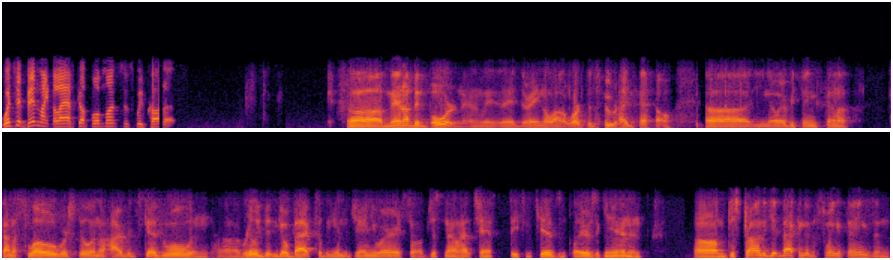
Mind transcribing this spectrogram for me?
what's it been like the last couple of months since we've caught up? Uh, man, I've been bored, man. They, there ain't a lot of work to do right now. Uh, you know, everything's kind of kind of slow. We're still in a hybrid schedule, and uh, really didn't go back till the end of January. So I've just now had a chance to see some kids and players again, and um, just trying to get back into the swing of things, and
